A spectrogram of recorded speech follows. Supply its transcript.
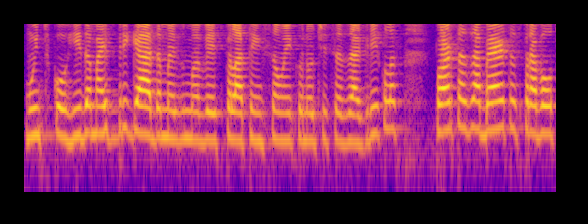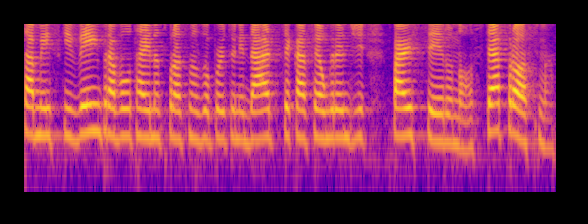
muito corrida, mas obrigada mais uma vez pela atenção aí com Notícias Agrícolas. Portas abertas para voltar mês que vem, para voltar aí nas próximas oportunidades. Ser Café é um grande parceiro nosso. Até a próxima.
